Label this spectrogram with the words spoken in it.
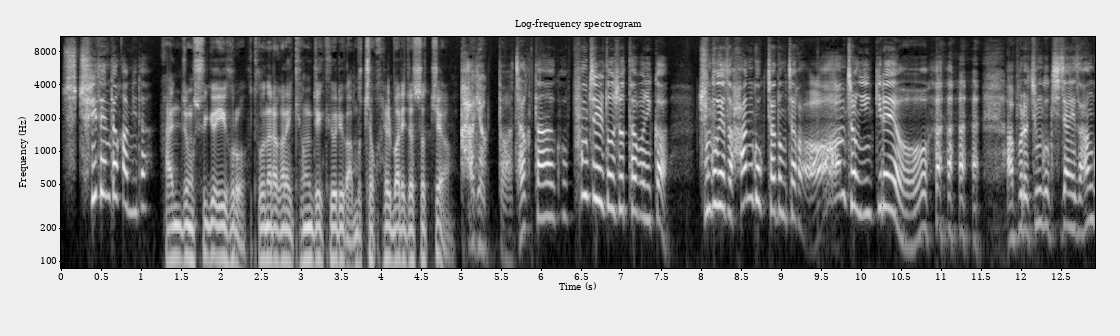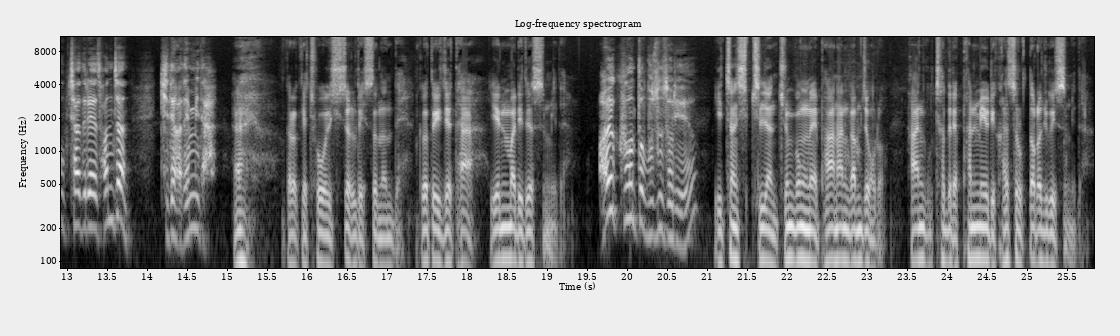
수출이 된다고 합니다 한중 수교 이후로 두 나라 간의 경제 교류가 무척 활발해졌었죠. 가격도 적당하고 품질도 좋다 보니까 중국에서 한국 자동차가 엄청 인기래요 앞으로 중국 시장에서 한국 차들의 선전 기대가 됩니다 아휴, 그렇게 좋은 시절도 있었는데 그것도 이제 다 옛말이 됐습니다. 아유 그건 또 무슨 소리예요? 2017년 중국 내 반한 감정으로 한국 차들의 판매율이 갈수록 떨어지고 있습니다.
